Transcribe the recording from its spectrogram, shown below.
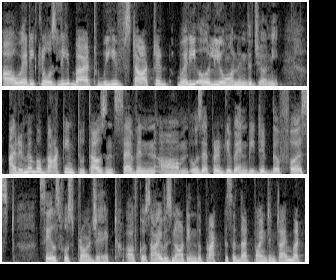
uh, very closely, but we've started very early on in the journey. I remember back in 2007 um, was apparently when we did the first Salesforce project. Of course, I was not in the practice at that point in time, but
